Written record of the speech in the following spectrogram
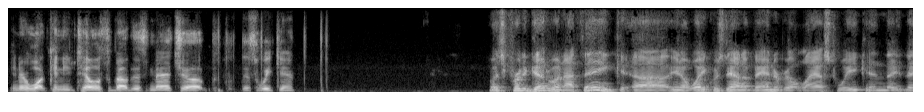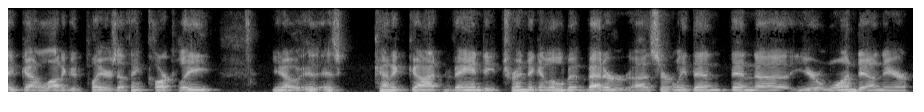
You know, what can you tell us about this matchup this weekend? Well, it's a pretty good one, I think. Uh, you know, Wake was down at Vanderbilt last week, and they they've got a lot of good players. I think Clark Lea, you know, has kind of got Vandy trending a little bit better, uh, certainly than than uh, year one down there.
